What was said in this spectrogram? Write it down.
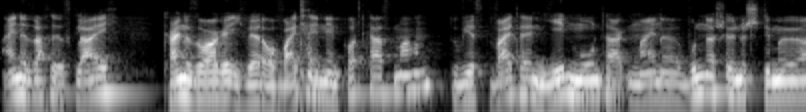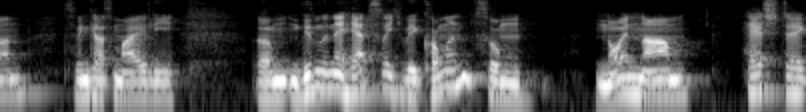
Eine Sache ist gleich. Keine Sorge, ich werde auch weiterhin den Podcast machen. Du wirst weiterhin jeden Montag meine wunderschöne Stimme hören. Zwinker Smiley. Ähm, in diesem Sinne herzlich willkommen zum neuen Namen Hashtag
